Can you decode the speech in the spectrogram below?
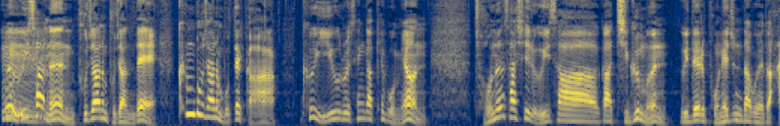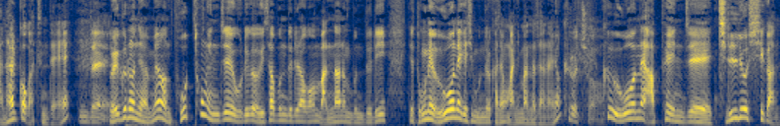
왜 음. 의사는 부자는 부자인데 큰 부자는 못 될까? 그 이유를 생각해 보면 저는 사실 의사가 지금은 의대를 보내준다고 해도 안 할 것 같은데 네. 왜 그러냐면 보통 이제 우리가 의사분들이라고 하면 만나는 분들이 이제 동네 의원에 계신 분들을 가장 많이 만나잖아요. 그렇죠. 그 의원의 앞에 이제 진료 시간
